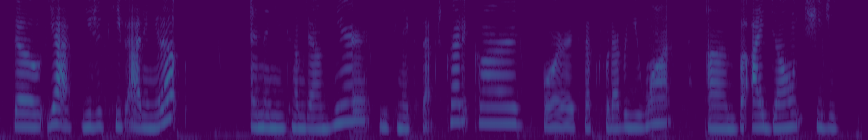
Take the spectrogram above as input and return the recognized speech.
So yeah, you just keep adding it up and then you come down here, you can accept credit cards or accept whatever you want. Um, but I don't, she just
